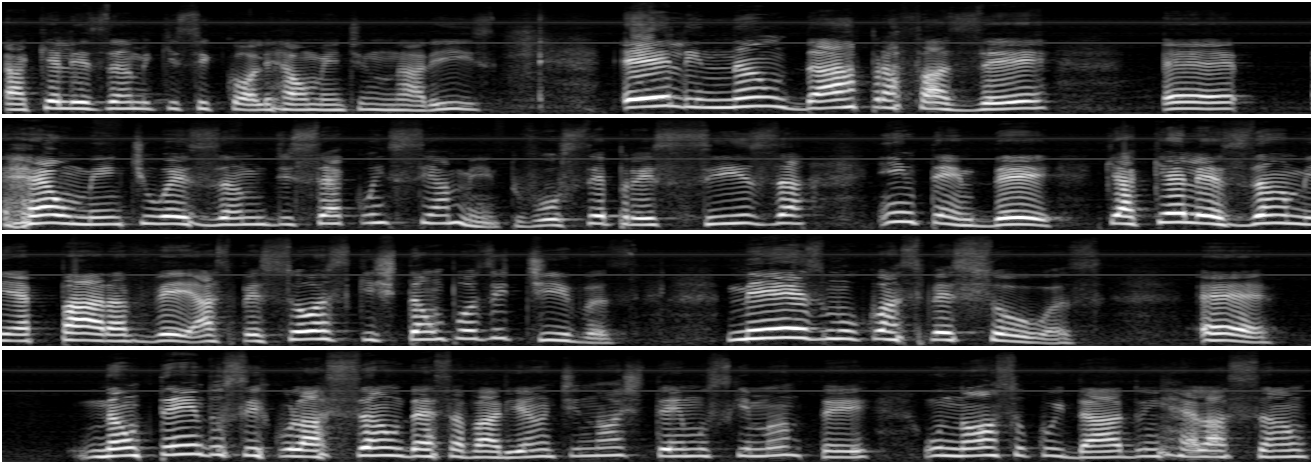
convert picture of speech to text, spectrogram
aquele exame que se colhe realmente no nariz, ele não dá para fazer é, realmente o exame de sequenciamento. Você precisa entender que aquele exame é para ver as pessoas que estão positivas, mesmo com as pessoas é, não tendo circulação dessa variante, nós temos que manter o nosso cuidado em relação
